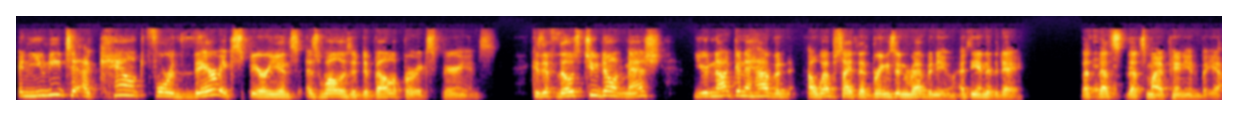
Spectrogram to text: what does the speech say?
And you need to account for their experience as well as a developer experience. Because if those two don't mesh you're not going to have an, a website that brings in revenue at the end of the day. That, that's that's my opinion but yeah.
